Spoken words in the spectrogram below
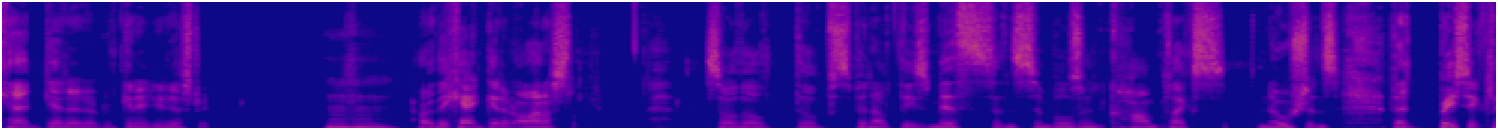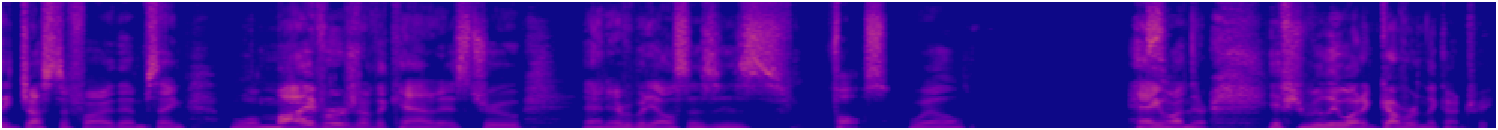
can't get it out of Canadian history, Mm-hmm. or they can't get it honestly. So they'll they'll spin out these myths and symbols and complex notions that basically justify them saying, "Well, my version of the Canada is true, and everybody else's is false." Well, hang So- on there. If you really want to govern the country,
